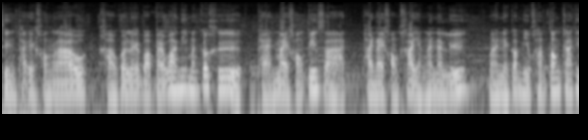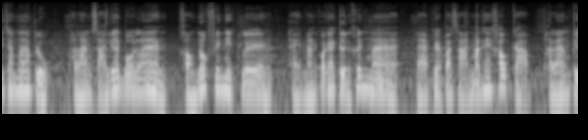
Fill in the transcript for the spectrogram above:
ซึ่งพระเอกของเรา เขาก็เลยบอกไปว่านี่มันก็คือ แผนใหม่ของปีศาจภายในของข้าอย่างนั้นน่ะหรือมันเนี่ยก็มีความต้องการที่จะมาปลุก พลังสายเลือดโบราณของนกฟินิกเพลิงให้มันก็ได้ตื่นขึ้นมา และเพื่อประสานมันให้เข้ากับพลังปี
